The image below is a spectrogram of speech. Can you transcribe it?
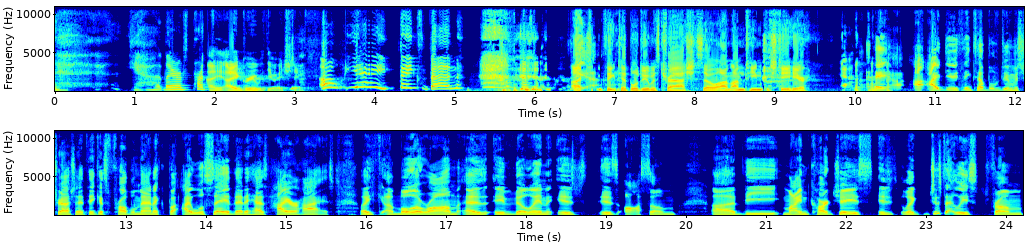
yeah, there's parts. I, I agree with you, HT. Oh yay! Thanks, Ben. I think Temple of Doom is trash, so I'm I'm Team HT here. hey, I, I, do think Temple of Doom is trash. I think it's problematic, but I will say that it has higher highs. Like uh, Mola Ram as a villain is is awesome. Uh, the minecart chase is like just at least from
